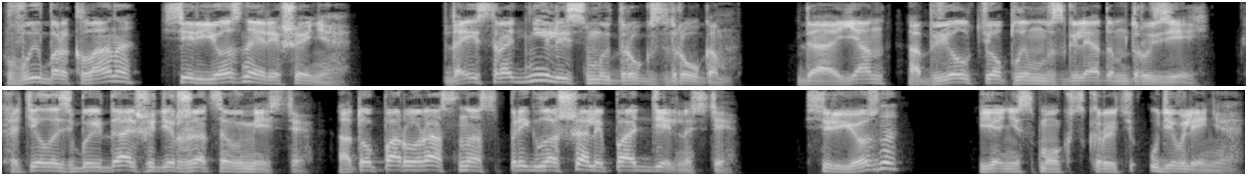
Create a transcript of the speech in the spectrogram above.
«Выбор клана – серьезное решение. Да и сроднились мы друг с другом». Да, Ян обвел теплым взглядом друзей. Хотелось бы и дальше держаться вместе, а то пару раз нас приглашали по отдельности. Серьезно? Я не смог скрыть удивление.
